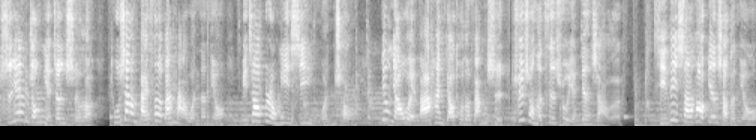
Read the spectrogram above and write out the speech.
实验中也证实了，涂上白色斑马纹的牛比较不容易吸引蚊虫，用摇尾巴和摇头的方式驱虫的次数也变少了，体力消耗变少的牛，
